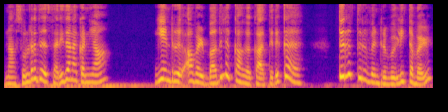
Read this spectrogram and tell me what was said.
நான் சொல்றது சரிதான கன்யா? என்று அவள் பதிலுக்காக காத்திருக்க திரு திருவென்று விழித்தவள்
